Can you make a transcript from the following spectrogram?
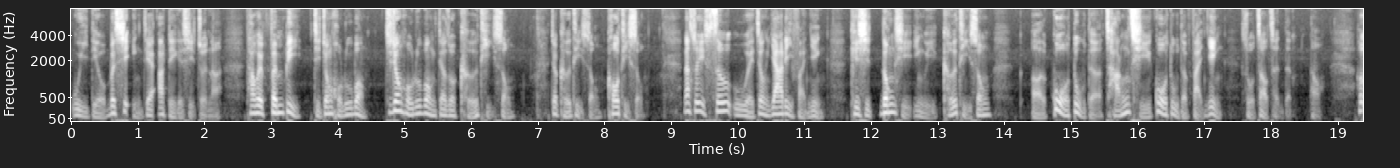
为着要适应这压力的时阵啊。它会分泌一种荷尔蒙，这种荷尔蒙叫做可体松，叫可体松 （cortisol）。那所以所有的这种压力反应，其实东西因为可体松呃过度的、长期过度的反应所造成的。好，好，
